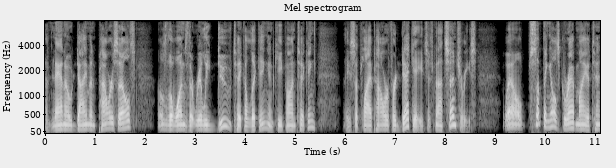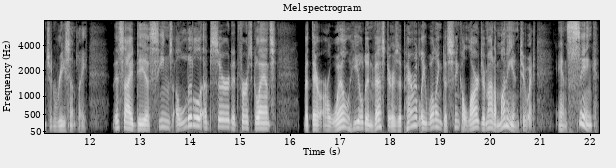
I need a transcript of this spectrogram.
of nano diamond power cells. Those are the ones that really do take a licking and keep on ticking. They supply power for decades, if not centuries. Well, something else grabbed my attention recently. This idea seems a little absurd at first glance, but there are well heeled investors apparently willing to sink a large amount of money into it. And sink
